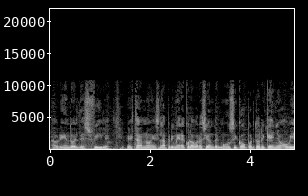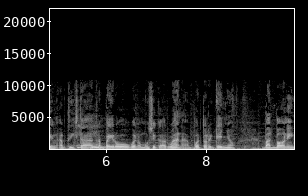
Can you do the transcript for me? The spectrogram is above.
abriendo el desfile. Esta no es la primera colaboración del músico puertorriqueño o bien artista trapero, bueno, música urbana puertorriqueño Bad Bunny.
